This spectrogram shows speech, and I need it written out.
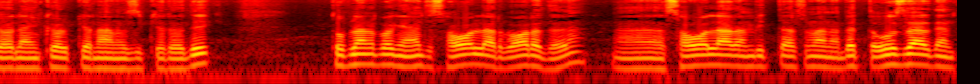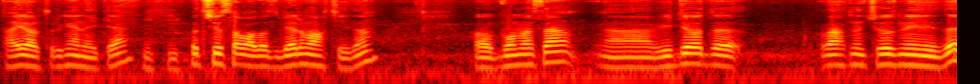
joylarni ko'rib kelamiz deb keldik. To'planib qolgan ancha savollar bor edi savollardan bittasi mana bu yerda o'zlaridan tayyor turgan ekan. Xuddi shu savol o'zi bermoqchi edim. Ho'p bo'lmasam e, videoni vaqtni cho'zmaylikda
